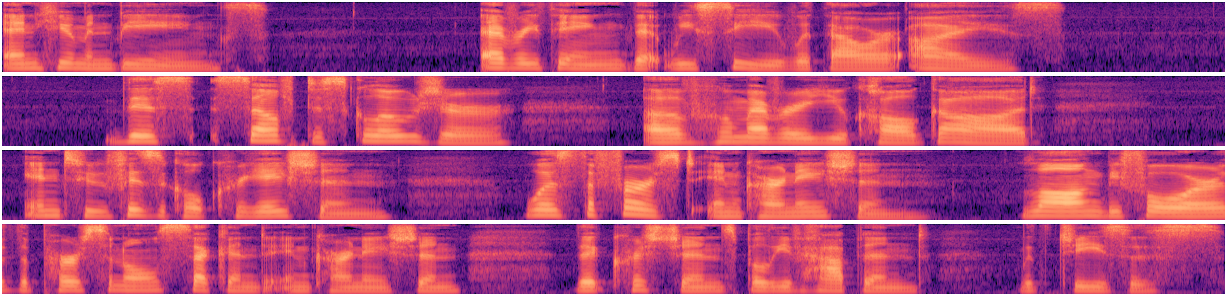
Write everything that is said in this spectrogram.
and human beings, everything that we see with our eyes. This self disclosure of whomever you call God into physical creation was the first incarnation, long before the personal second incarnation that Christians believe happened with Jesus.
